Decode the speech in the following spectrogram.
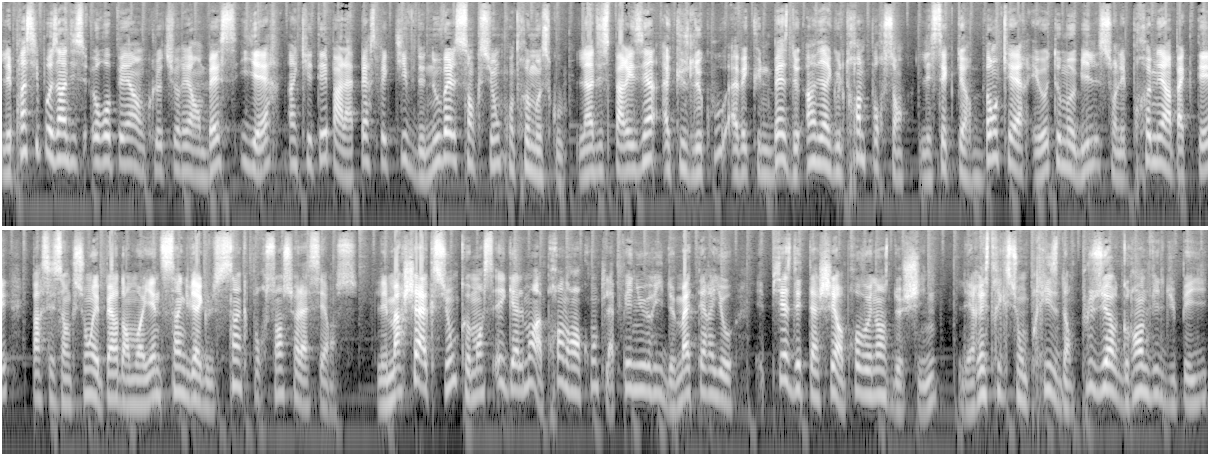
Les principaux indices européens ont clôturé en baisse hier, inquiétés par la perspective de nouvelles sanctions contre Moscou. L'indice parisien accuse le coup avec une baisse de 1,30%. Les secteurs bancaires et automobiles sont les premiers impactés par ces sanctions et perdent en moyenne 5,5% sur la séance. Les marchés actions commencent également à prendre en compte la pénurie de matériaux et pièces détachées en provenance de Chine, les restrictions prises dans plusieurs grandes villes du pays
